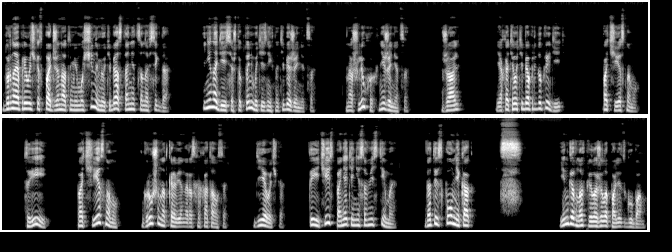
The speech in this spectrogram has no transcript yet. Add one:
Дурная привычка спать с женатыми мужчинами у тебя останется навсегда. И не надейся, что кто-нибудь из них на тебе женится. На шлюхах не женятся. Жаль. Я хотел тебя предупредить. По-честному. Ты? По-честному? Грушин откровенно расхохотался. Девочка, ты и честь понятия несовместимые. Да ты вспомни, как... Тссс. Инга вновь приложила палец к губам.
